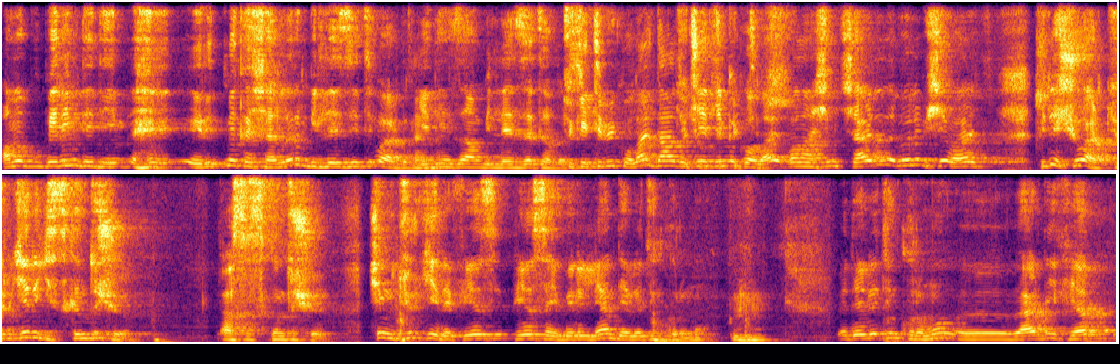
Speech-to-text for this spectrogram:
Ama bu benim dediğim eritme kaşarların bir lezzeti vardır. Yediğin zaman bir lezzet alırsın. Tüketimi kolay daha da çok Tüketimi tüketilir. kolay falan. Şimdi çayda da böyle bir şey var. Bir de şu var. Türkiye'deki sıkıntı şu. Asıl sıkıntı şu. Şimdi Türkiye'de piyasa, piyasayı belirleyen devletin kurumu. Ve devletin kurumu e, verdiği fiyat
